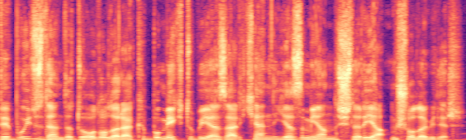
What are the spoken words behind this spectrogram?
Ve bu yüzden de doğal olarak bu mektubu yazarken yazım yanlışları yapmış olabilir.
